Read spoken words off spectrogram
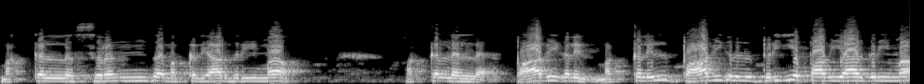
மக்கள்ல சிறந்த மக்கள் யார் தெரியுமா? மக்கள் அல்ல பாவிகளில் மக்களில் பாவிகளில் பெரிய பாவி யார் தெரியுமா?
